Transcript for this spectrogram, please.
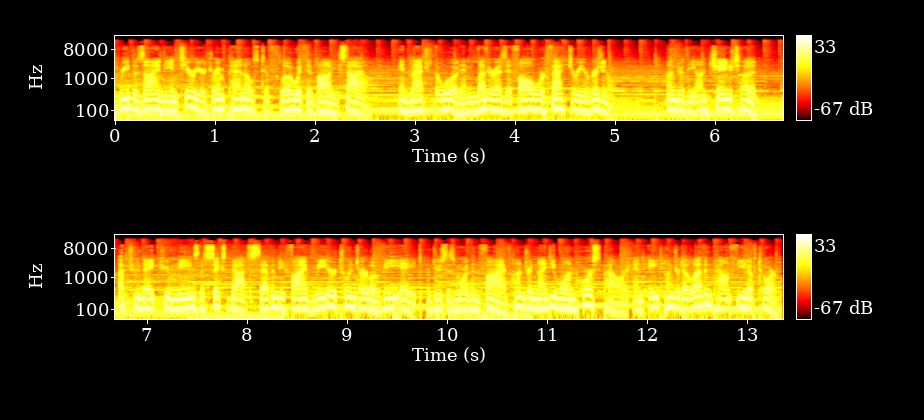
redesigned the interior trim panels to flow with the body style, and matched the wood and leather as if all were factory original. Under the unchanged hood, a tuned ECU means the 6.75-liter twin-turbo V8 produces more than 591 horsepower and 811 pound-feet of torque,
